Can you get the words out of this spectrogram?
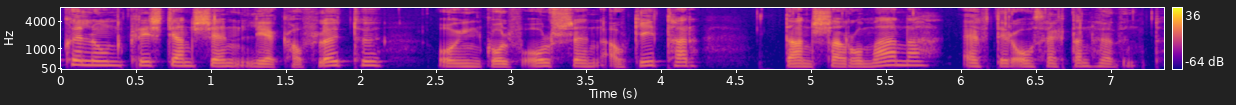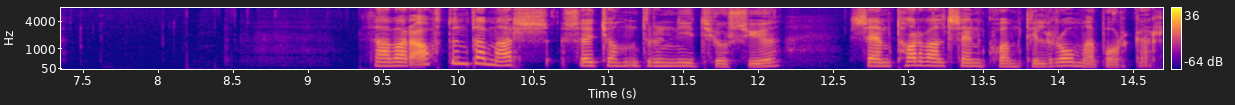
Tókelún Kristjansen leik á flautu og Ingolf Olsen á gítar dansa romana eftir óþektan höfund. Það var 8. mars 1797 sem Torvaldsen kom til Rómaborgar.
